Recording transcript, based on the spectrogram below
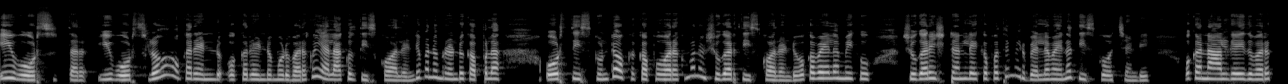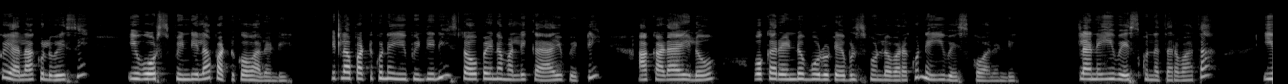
ఈ ఓట్స్ తర్ ఈ ఓట్స్లో ఒక రెండు ఒక రెండు మూడు వరకు యాలకులు తీసుకోవాలండి. మనం రెండు కప్పుల ఓట్స్ తీసుకుంటే ఒక కప్పు వరకు మనం షుగర్ తీసుకోవాలండి. ఒకవేళ మీకు షుగర్ ఇష్టం లేకపోతే మీరు బెల్లమైనా తీసుకోవచ్చండి. ఒక నాలుగైదు వరకు యాలకులు వేసి ఈ ఓట్స్ పిండిలా పట్టుకోవాలండి. ఇట్లా పట్టుకున్న ఈ పిండిని స్టవ్ పైన మళ్ళీ కడాయి పెట్టి ఆ కడాయిలో ఒక రెండు మూడు టేబుల్ స్పూన్ల వరకు నెయ్యి వేసుకోవాలండి. ఇట్లా నెయ్యి వేసుకున్న తర్వాత ఈ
